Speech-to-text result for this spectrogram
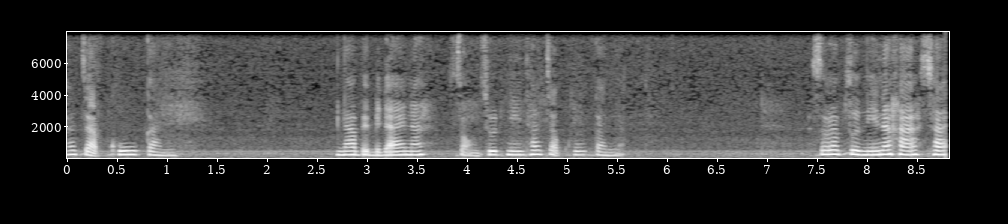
ถ้าจับคู่กัน น่าเป็นไปได้นะสองชุดนี้ถ้าจับคู่กันอะสำหรับสูตรนี้นะคะ ใช้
